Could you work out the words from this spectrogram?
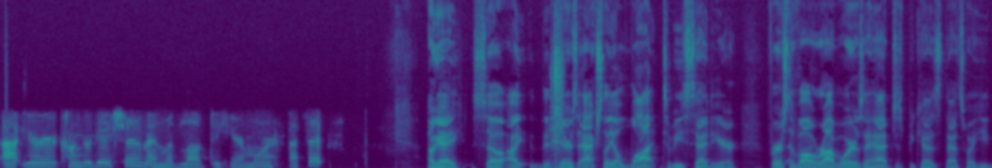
at your congregation and would love to hear more. That's it. Okay, so I th- there's actually a lot to be said here. First of all, Rob wears a hat just because that's what he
